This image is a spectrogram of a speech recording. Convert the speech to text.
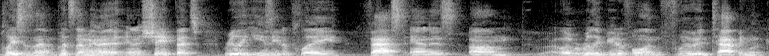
places them, puts them in a, in a shape that's really easy to play fast and is um, a really beautiful and fluid tapping lick.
